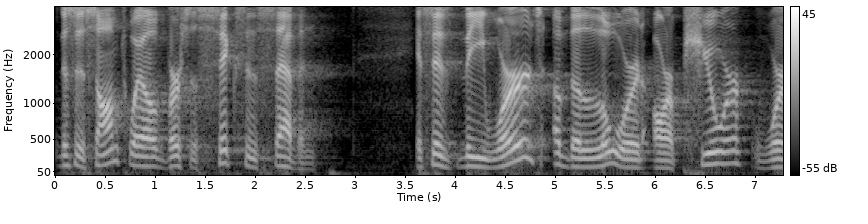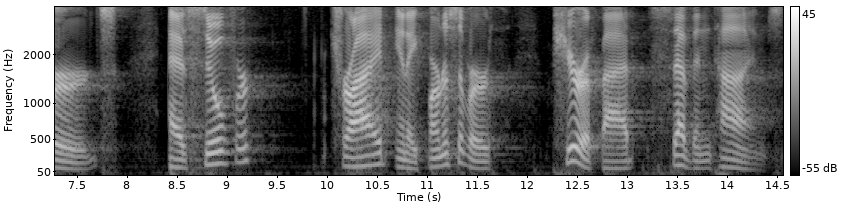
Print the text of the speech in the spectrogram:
this is Psalm 12, verses 6 and 7. It says, The words of the Lord are pure words, as silver tried in a furnace of earth, purified seven times.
